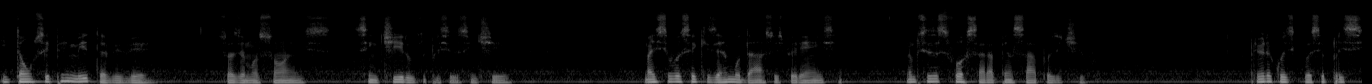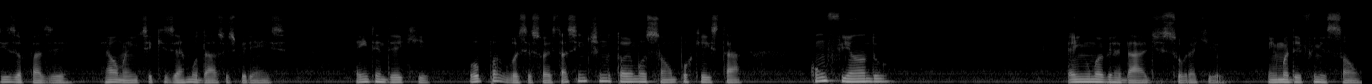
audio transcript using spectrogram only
Então se permita viver suas emoções, sentir o que precisa sentir. Mas se você quiser mudar a sua experiência, não precisa se forçar a pensar positivo. A primeira coisa que você precisa fazer, realmente, se quiser mudar a sua experiência, é entender que, opa, você só está sentindo tal emoção porque está confiando em uma verdade sobre aquilo, em uma definição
